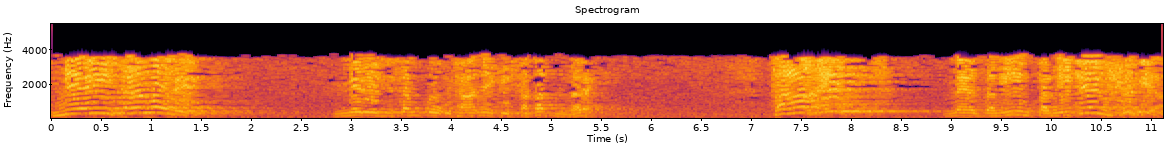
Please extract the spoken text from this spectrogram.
میری ٹانگوں میں میرے جسم کو اٹھانے کی سخت نہ رہی میں زمین پر نیچے گر گیا۔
